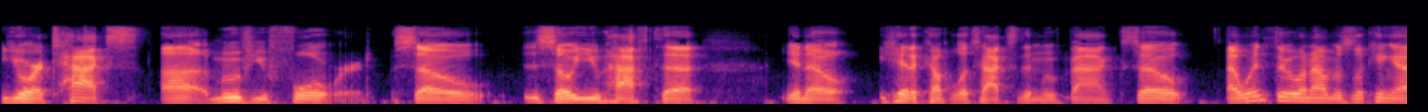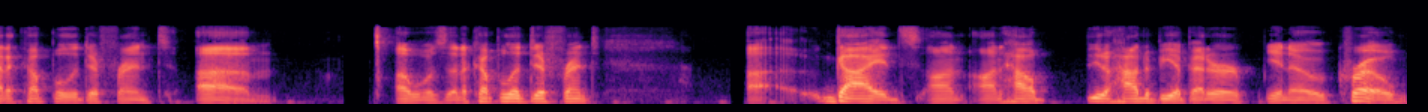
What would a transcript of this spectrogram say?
your attacks uh, move you forward. So so you have to, you know, hit a couple attacks and then move back. So I went through and I was looking at a couple of different, um, uh, was it a couple of different uh, guides on on how you know how to be a better you know crow,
